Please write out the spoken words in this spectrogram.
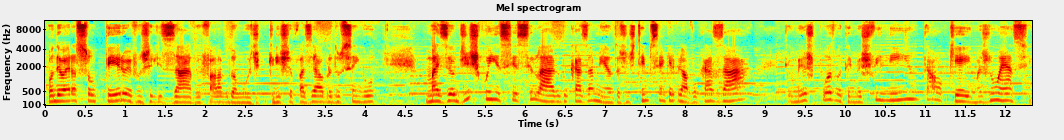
Quando eu era solteiro, eu evangelizava, eu falava do amor de Cristo, eu fazia a obra do Senhor, mas eu desconhecia esse lado do casamento. A gente sempre sempre aquele, ah, vou casar, tenho meu esposo, vou ter meus filhinhos, tá ok, mas não é assim.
